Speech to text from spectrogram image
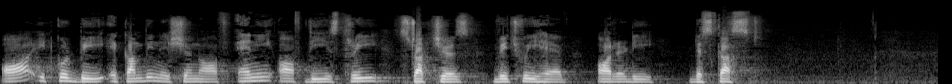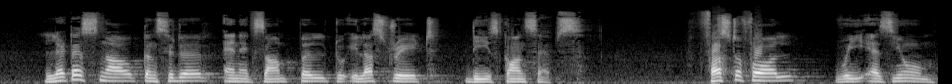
or it could be a combination of any of these three structures which we have already discussed. Let us now consider an example to illustrate these concepts. First of all, we assume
